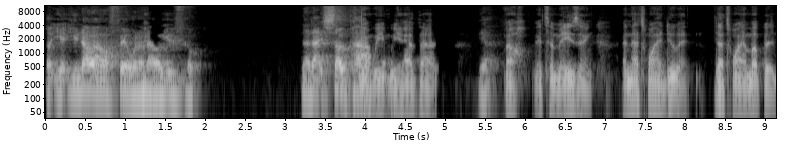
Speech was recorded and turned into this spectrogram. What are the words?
But yet you know how I feel and I know how you feel. Now that is so powerful. Yeah, we, we have that. Yeah. Oh, it's amazing. And that's why I do it. That's why I'm up at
